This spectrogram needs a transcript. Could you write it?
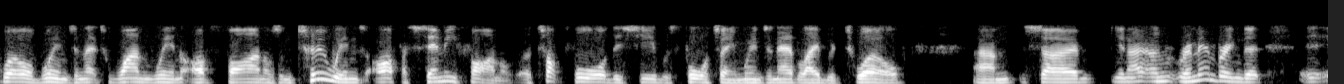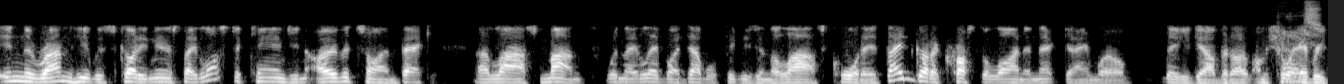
12 wins, and that's one win off finals and two wins off a semi-final. The top four this year was 14 wins, and Adelaide with 12. Um, so, you know, and remembering that in the run here with Scotty Ninnis, they lost to Cairns in overtime back uh, last month when they led by double figures in the last quarter. If they'd got across the line in that game, well, there you go. But I'm sure every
